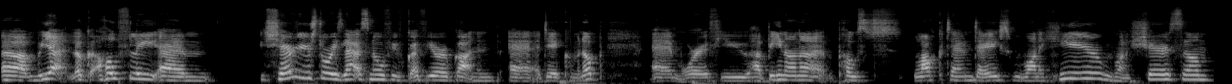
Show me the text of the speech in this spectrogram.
um, but yeah, look. Hopefully, um, share your stories. Let us know if you've got, if you've gotten uh, a date coming up, um, or if you have been on a post lockdown date. We want to hear. We want to share some.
